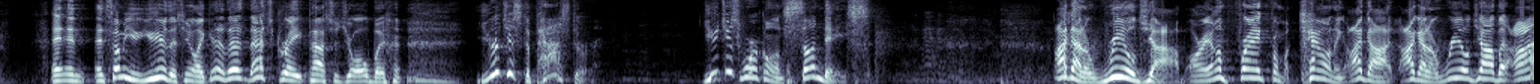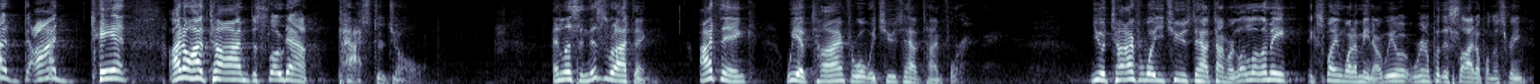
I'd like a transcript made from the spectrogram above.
And, and, and some of you, you hear this and you're like, yeah, that, that's great, Pastor Joel, but you're just a pastor. You just work on Sundays. I got a real job. All right, I'm Frank from accounting. I got I got a real job, but I I can't I don't have time to slow down. Pastor Joel. And listen, this is what I think. I think we have time for what we choose to have time for. You have time for what you choose to have time for. Let, let me explain what I mean. We, are going to put this slide up on the screen.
